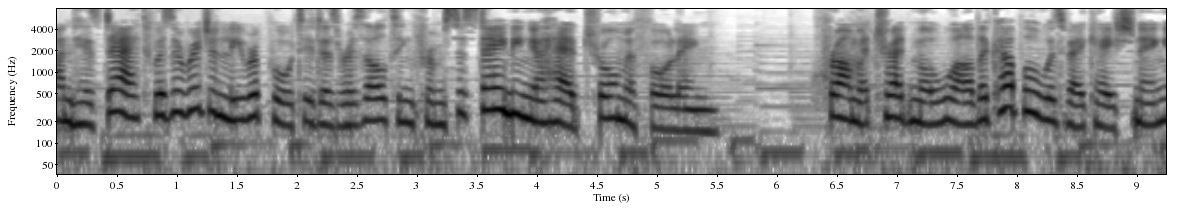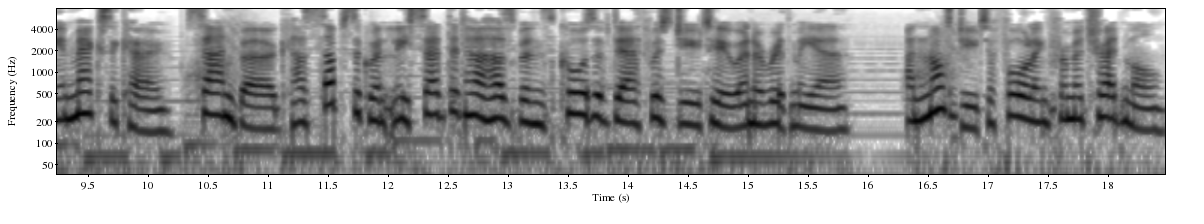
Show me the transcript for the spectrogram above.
and his death was originally reported as resulting from sustaining a head trauma falling from a treadmill while the couple was vacationing in Mexico. Sandberg has subsequently said that her husband's cause of death was due to an arrhythmia, and not due to falling from a treadmill.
